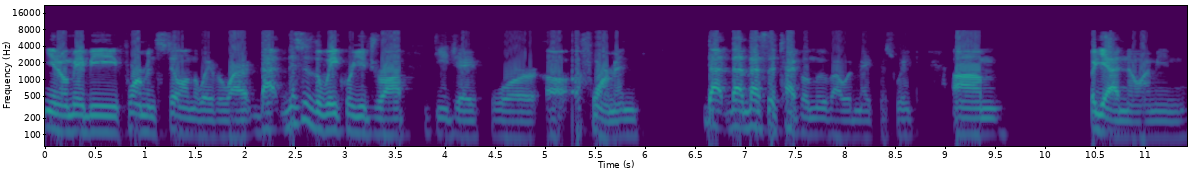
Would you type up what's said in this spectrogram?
you know maybe Foreman's still on the waiver wire. That this is the week where you drop DJ for uh, a Foreman. That that that's the type of move I would make this week. Um, but yeah, no, I mean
